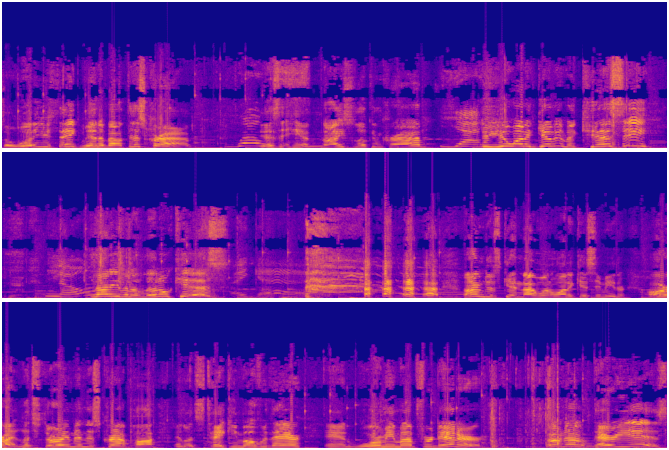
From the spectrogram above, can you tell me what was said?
So what do you think, men, about this crab? Whoa. Isn't he a nice looking crab? Yes. Do you want to give him a kissy? No. Not even a little kiss? I guess. I'm just kidding. I wouldn't want to kiss him either. All right, let's throw him in this crab pot and let's take him over there and warm him up for dinner. Oh no, there he is.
